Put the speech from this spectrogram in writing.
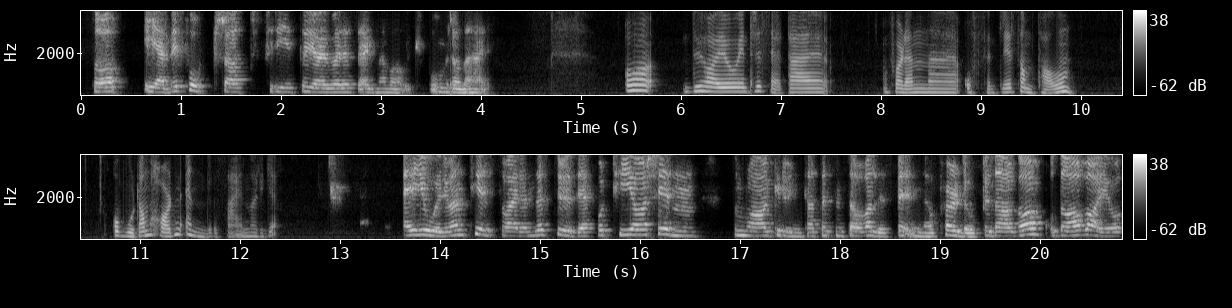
så er vi fortsatt fri til å gjøre våre egne valg på området her. Og du har jo interessert deg for den eh, offentlige samtalen. Og hvordan har den endret seg i Norge? Jeg gjorde jo en tilsvarende studie for ti år siden, som var grunnen til at jeg syntes det var veldig spennende å følge opp i dag òg. Og da var jo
